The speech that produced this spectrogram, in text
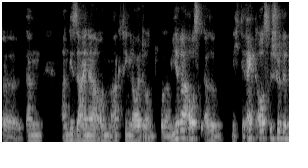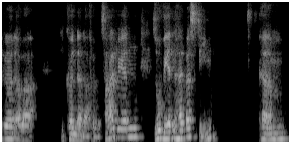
äh, dann an Designer und Marketingleute und Programmierer aus, also nicht direkt ausgeschüttet wird, aber die können dann dafür bezahlt werden. So werden halt bei Steam ähm,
